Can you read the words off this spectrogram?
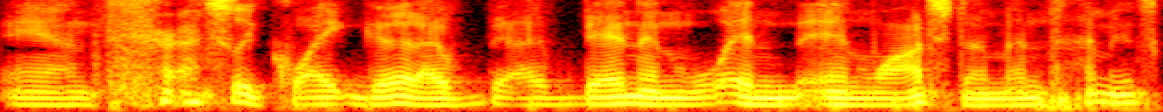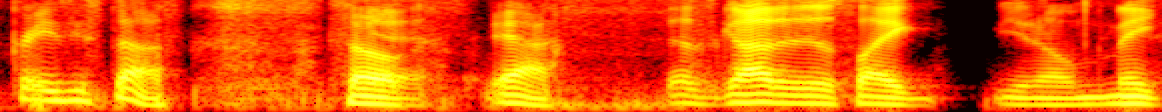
And they're actually quite good. I've, I've been and, and and watched them. And i mean it's crazy stuff. So Yeah. yeah That's got to just like you know make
